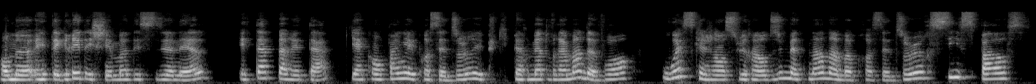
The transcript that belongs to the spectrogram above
On a intégré des schémas décisionnels, étape par étape, qui accompagnent les procédures et puis qui permettent vraiment de voir où est-ce que j'en suis rendu maintenant dans ma procédure? S'il se passe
